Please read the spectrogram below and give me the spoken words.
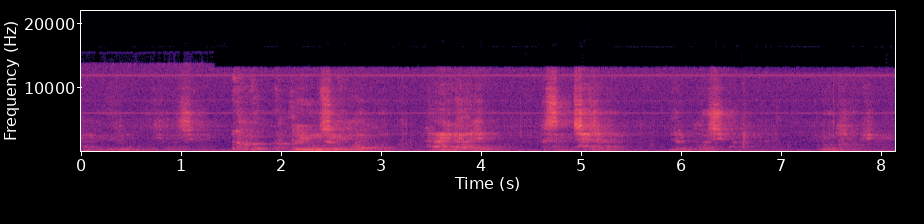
하나님께 이런 거 기도하시고 또 용서를 것 하나님께 하려고 그 사람 찾아가 이런 것이 바랍니다. 용기가 필요해요.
